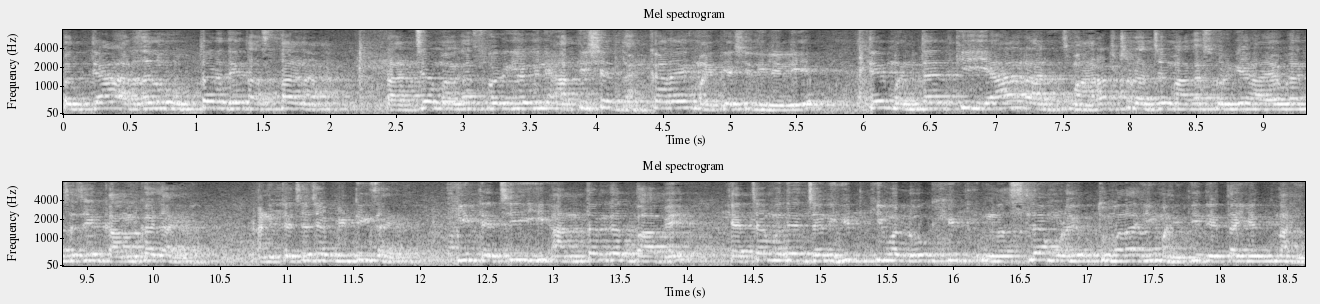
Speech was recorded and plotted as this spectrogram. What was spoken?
पण त्या अर्जाला उत्तर देत असताना राज्य मागासवर्गीयने अतिशय धक्कादायक माहिती अशी दिलेली आहे. ते म्हणतात की या राज महाराष्ट्र राज्य मागासवर्गीय आयोगाचं जे कामकाज आहे आणि त्याच्या ज्या मिटिंग्स आहेत ही त्याची ही अंतर्गत बाब आहे. त्याच्यामध्ये जनहित किंवा लोकहित नसल्यामुळे तुम्हाला ही माहिती देता येत नाही.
